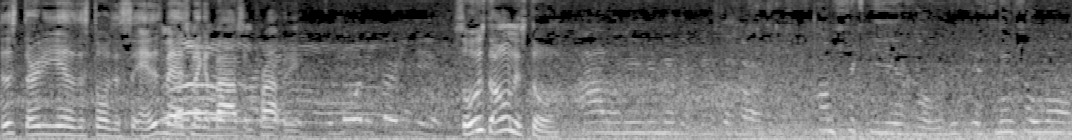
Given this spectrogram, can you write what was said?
This 30 years this store just sitting. This man's making Bob some property. For more than 30 years. So who's the owner store? I don't even remember. It's been so long. I'm 60 years old. It- It's been so long.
